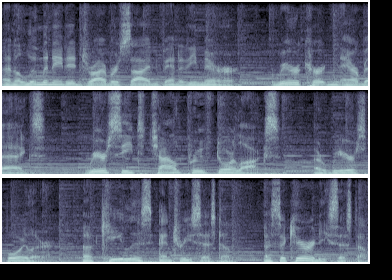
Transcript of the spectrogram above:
an illuminated driver's side vanity mirror, rear curtain airbags, rear seat child-proof door locks, a rear spoiler, a keyless entry system, a security system,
